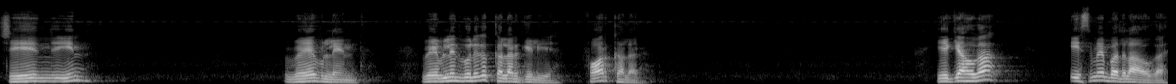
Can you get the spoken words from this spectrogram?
change in wavelength wavelength बोले तो कलर के लिए। फॉर कलर ये क्या होगा? इसमें बदलाव होगा।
